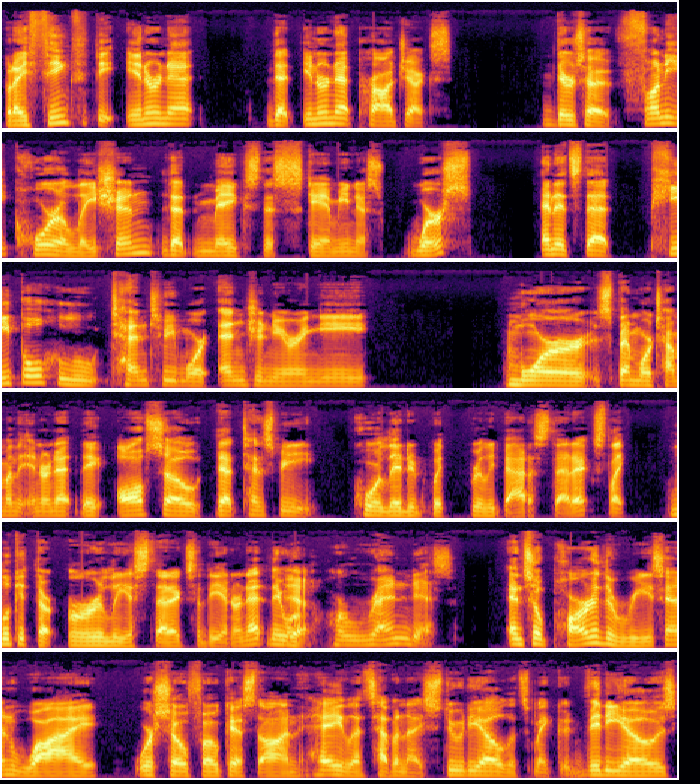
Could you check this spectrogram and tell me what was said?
But I think that the internet, that internet projects, there's a funny correlation that makes this scamminess worse. And it's that people who tend to be more engineering-y, more, spend more time on the internet, they also, that tends to be correlated with really bad aesthetics. Like look at the early aesthetics of the internet. They were yeah. horrendous. And so part of the reason why we're so focused on, hey, let's have a nice studio, let's make good videos,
